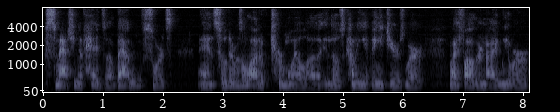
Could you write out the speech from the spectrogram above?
smashing of heads, a battle of sorts. And so there was a lot of turmoil uh, in those coming of age years where my father and I, we were,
